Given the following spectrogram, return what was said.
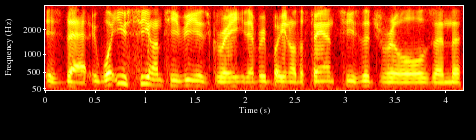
is that what you see on TV is great. Everybody, you know, the fan sees the drills and the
